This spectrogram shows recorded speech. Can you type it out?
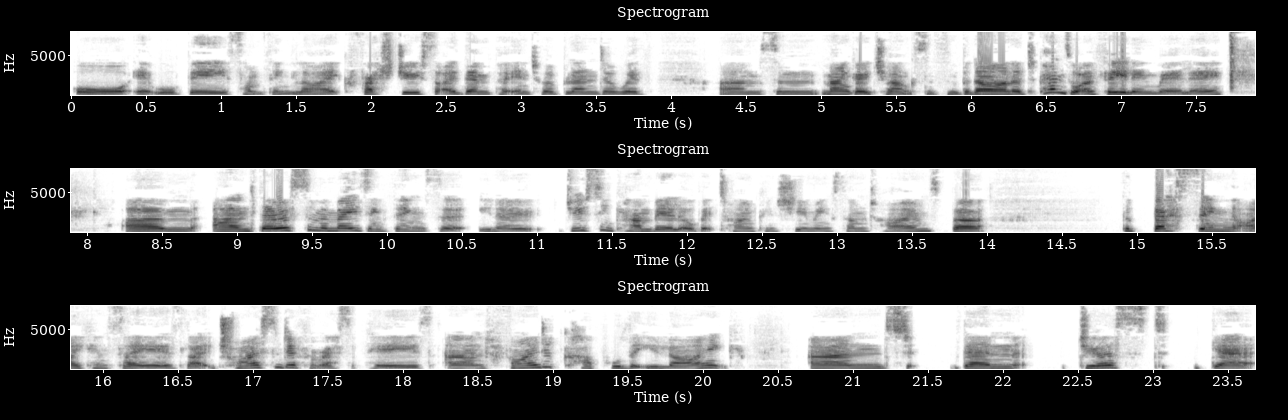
or it will be something like fresh juice that I then put into a blender with um, some mango chunks and some banana. Depends what I'm feeling, really. Um, and there are some amazing things that, you know, juicing can be a little bit time consuming sometimes, but the best thing that I can say is like try some different recipes and find a couple that you like and then just get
